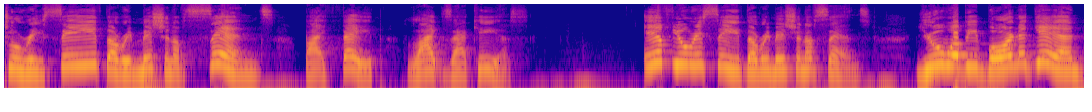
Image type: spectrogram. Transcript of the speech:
to receive the remission of sins by faith, like Zacchaeus. If you receive the remission of sins, you will be born again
